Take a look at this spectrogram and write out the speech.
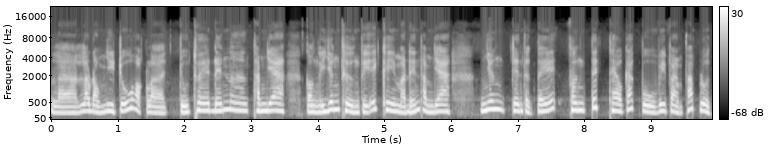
là lao động di trú hoặc là chủ thuê đến à, tham gia, còn người dân thường thì ít khi mà đến tham gia. Nhưng trên thực tế, phân tích theo các vụ vi phạm pháp luật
